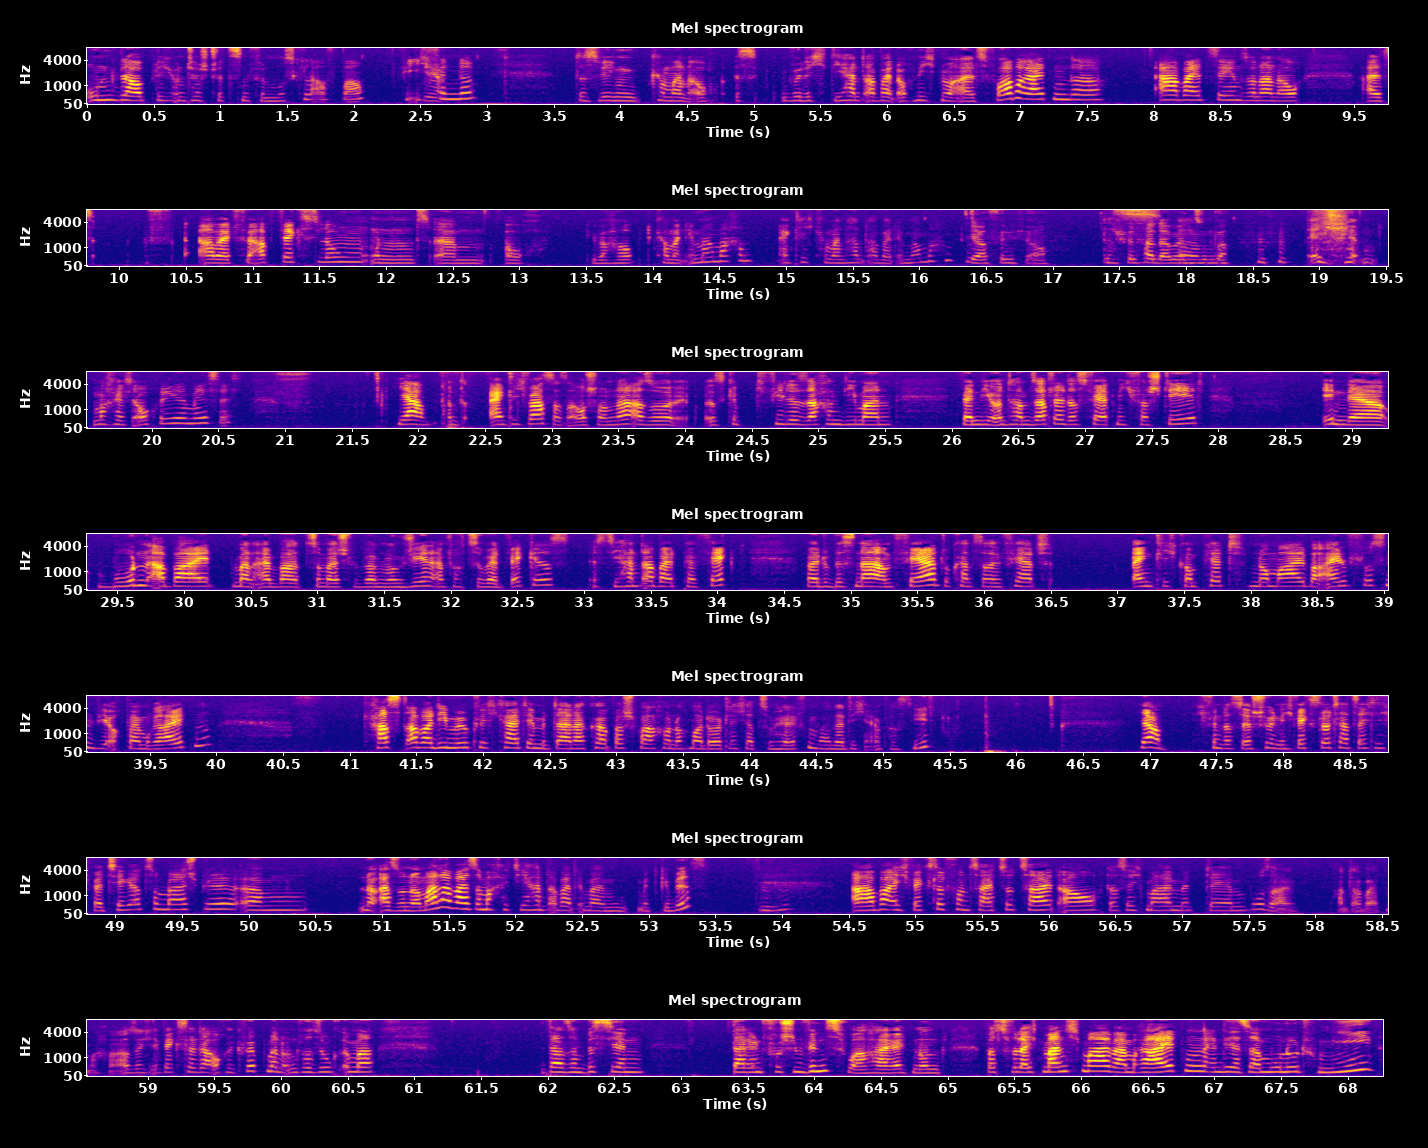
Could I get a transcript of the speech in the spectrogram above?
unglaublich unterstützend für den Muskelaufbau, wie ich Ja. finde. Deswegen kann man auch, es, würde ich die Handarbeit auch nicht nur als vorbereitende Arbeit sehen, sondern auch als Arbeit für Abwechslung und ähm, auch überhaupt kann man immer machen. Eigentlich kann man Handarbeit immer machen. Ja, finde ich auch. Ich Das, finde Handarbeit ähm, super. Ich mache ich auch regelmäßig. Ja, und eigentlich war es das auch schon. Ne? Also es gibt viele Sachen, die man, wenn die unterm Sattel das Pferd nicht versteht, in der Bodenarbeit man einfach zum Beispiel beim Longieren einfach zu weit weg ist, ist die Handarbeit perfekt, weil du bist nah am Pferd, du kannst dein Pferd eigentlich komplett normal beeinflussen, wie auch beim Reiten. Hast aber die Möglichkeit, dir mit deiner Körpersprache nochmal deutlicher zu helfen, weil er dich einfach sieht. Ja, ich finde das sehr schön. Ich wechsle tatsächlich bei Tigger zum Beispiel. Ähm, also normalerweise mache ich die Handarbeit immer im, mit Gebiss. Mhm. Aber ich wechsle von Zeit zu Zeit auch, dass ich mal mit dem Bosal Handarbeit mache. Also ich wechsle da auch Equipment und versuche immer da so ein bisschen da den frischen Wind zu erhalten. Und was vielleicht manchmal beim Reiten in dieser Monotonie,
